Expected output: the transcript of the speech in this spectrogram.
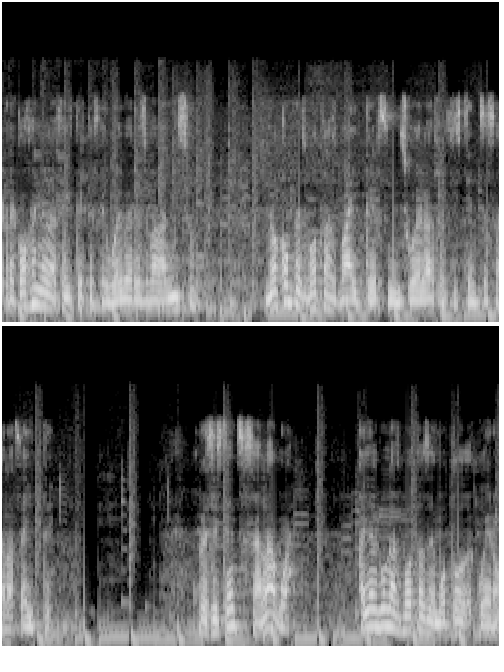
recogen el aceite que se vuelve resbaladizo. No compres botas biker sin suelas resistentes al aceite. Resistentes al agua. Hay algunas botas de moto de cuero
